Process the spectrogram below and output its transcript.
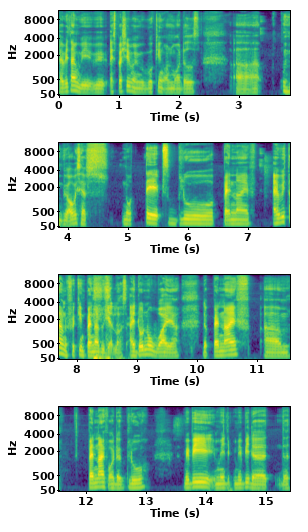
Every time we, we especially when we're working on models uh we always have you know tapes glue pen knife every time the freaking pen knife will get lost. I don't know why uh, the pen knife um pen knife or the glue maybe maybe the the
